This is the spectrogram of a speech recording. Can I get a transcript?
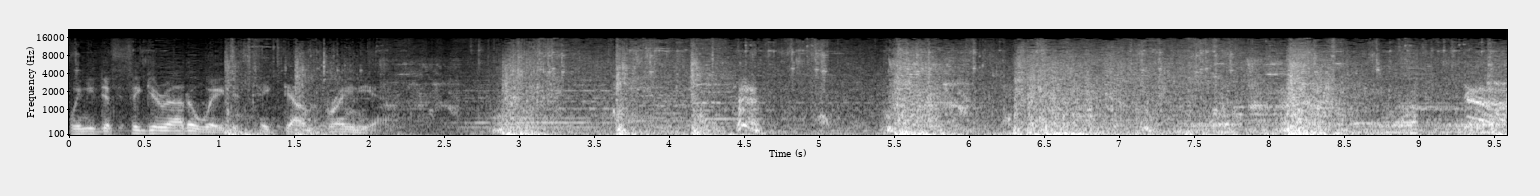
We need to figure out a way to take down Brainiac. I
